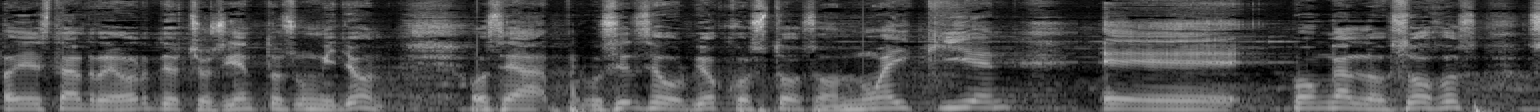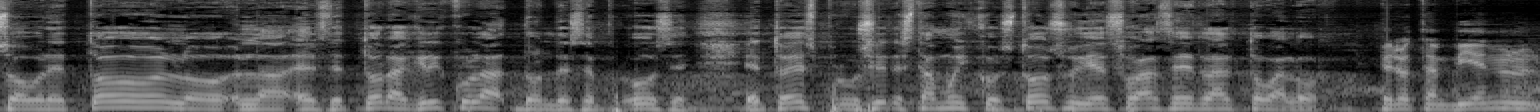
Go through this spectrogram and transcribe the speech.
hoy está alrededor de 800, un millón. O sea, producir se volvió costoso. No hay quien eh, pongan los ojos sobre todo lo, la, el sector agrícola donde se produce. Entonces producir está muy costoso y eso hace el alto valor. Pero también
